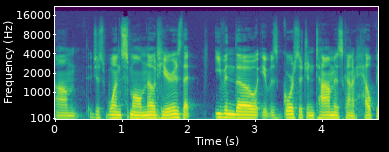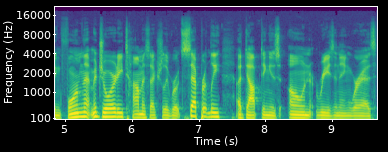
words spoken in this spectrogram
Um, just one small note here is that even though it was Gorsuch and Thomas kind of helping form that majority, Thomas actually wrote separately, adopting his own reasoning, whereas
